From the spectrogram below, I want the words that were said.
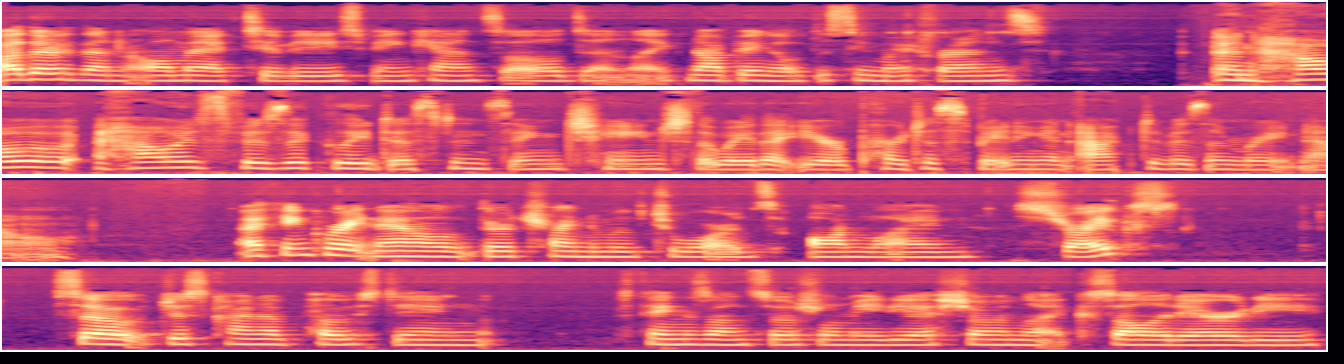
other than all my activities being canceled and like not being able to see my friends. And how how has physically distancing changed the way that you're participating in activism right now? I think right now they're trying to move towards online strikes. So just kind of posting things on social media showing like solidarity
